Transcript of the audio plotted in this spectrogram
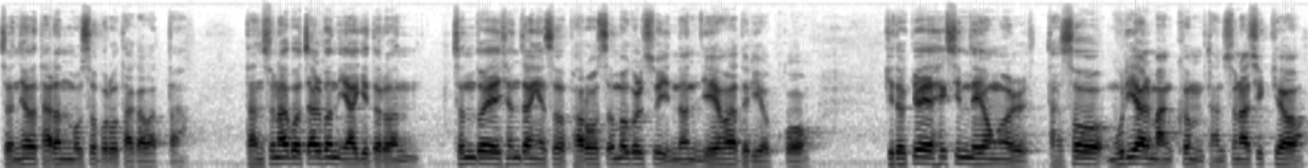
전혀 다른 모습으로 다가왔다. 단순하고 짧은 이야기들은 전도의 현장에서 바로 써먹을 수 있는 예화들이었고 기독교의 핵심 내용을 다소 무리할 만큼 단순화시켜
